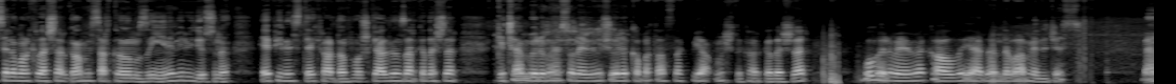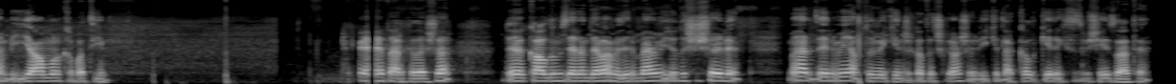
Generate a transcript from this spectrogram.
Selam arkadaşlar. Gambit kanalımızın yeni bir videosuna hepiniz tekrardan hoş geldiniz arkadaşlar. Geçen bölüm en son evimi şöyle kaba taslak bir yapmıştık arkadaşlar. Bu bölüm evime kaldığı yerden devam edeceğiz. Ben bir yağmuru kapatayım. Evet arkadaşlar. Kaldığımız yerden devam edelim. Ben video dışı şöyle merdivenimi yaptım ikinci kata çıkan şöyle iki dakikalık gereksiz bir şey zaten.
